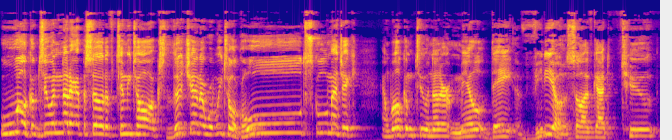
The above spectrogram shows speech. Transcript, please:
Welcome to another episode of Timmy Talks, the channel where we talk old school magic. And welcome to another mail day video. So I've got two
